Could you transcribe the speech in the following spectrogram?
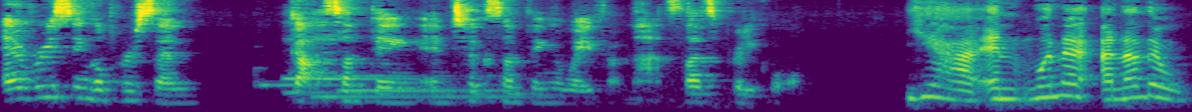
every single person got something and took something away from that. So that's pretty cool. Yeah, and one another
